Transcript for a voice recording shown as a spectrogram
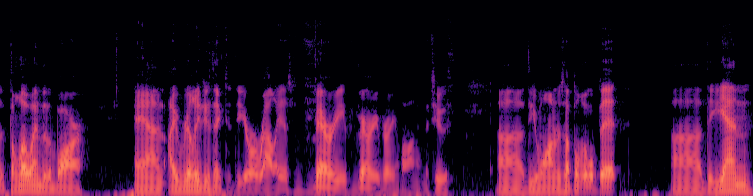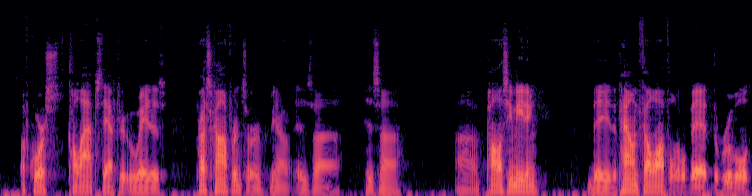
at the low end of the bar and I really do think that the euro rally is very, very, very long in the tooth. Uh, the yuan was up a little bit. Uh, the yen, of course, collapsed after Ueda's press conference or you know his uh, his uh, uh, policy meeting. The the pound fell off a little bit. The ruble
